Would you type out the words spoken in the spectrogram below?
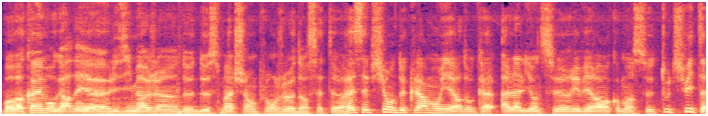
Bon, on va quand même regarder euh, les images hein, de, ce match. en plonge dans cette réception de Clermont hier, donc à, l'Alliance Rivera. On commence tout de suite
